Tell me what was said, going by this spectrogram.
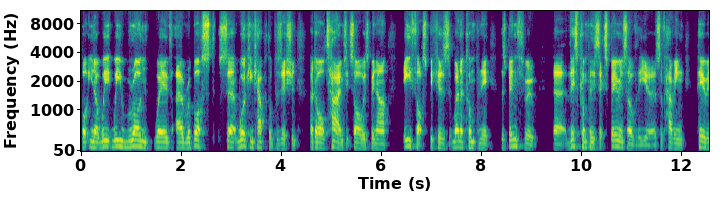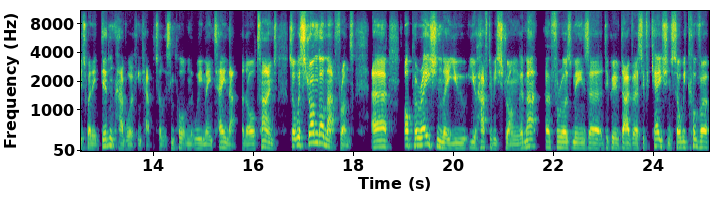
But, you know, we, we run with a robust uh, working capital position at all times. It's always been our ethos because when a company has been through uh, this company's experience over the years of having periods when it didn't have working capital, it's important that we maintain that at all times. So we're strong on that front. Uh, operationally, you you have to be strong, and that uh, for us means a degree of diversification. So we cover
